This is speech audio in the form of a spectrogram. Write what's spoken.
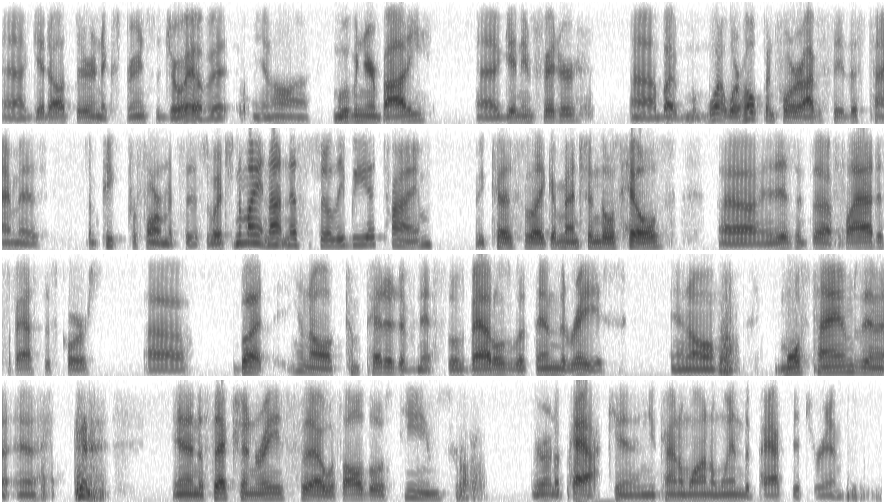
Uh, get out there and experience the joy of it. You know, uh, moving your body, uh, getting fitter. Uh, but what we're hoping for, obviously, this time is some peak performances, which might not necessarily be a time, because, like I mentioned, those hills, uh, it isn't the flattest, fastest course. Uh, but you know, competitiveness, those battles within the race you know, most times in a, in a section race uh, with all those teams, you're in a pack, and you kind of want to win the pack that you're in.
